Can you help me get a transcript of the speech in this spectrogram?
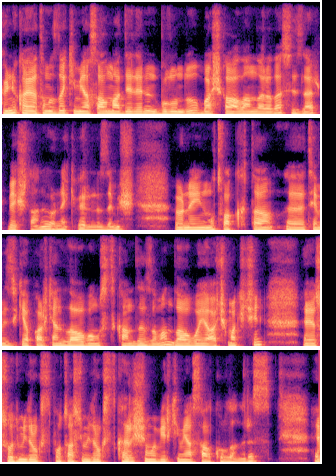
Günlük hayatımızda kimyasal maddelerin bulunduğu başka alanlara da sizler 5 tane örnek veriniz demiş. Örneğin mutfakta e, temizlik yaparken lavabomuz tıkandığı zaman lavaboyu açmak için e, sodyum hidroksit, potasyum hidroksit karışımı bir kimyasal kullanırız. E,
